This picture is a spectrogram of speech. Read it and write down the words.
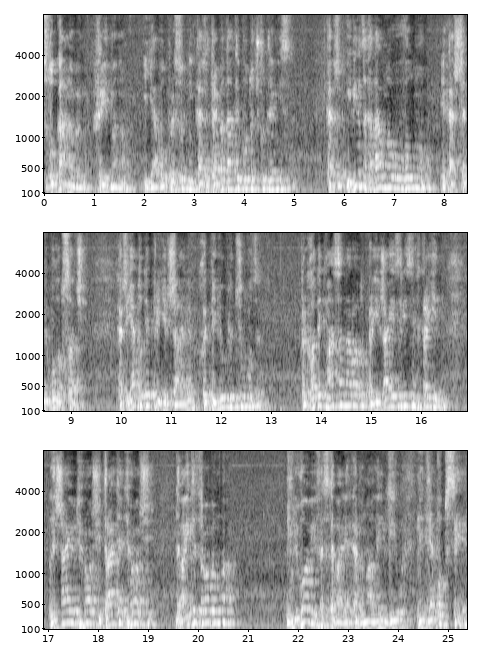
з Лукановим Фрідманом. І я був присутній, каже, треба дати вудочку для міста. Каже, і він загадав нову волну, яка ще не була в Сочі. Каже, я туди приїжджаю, хоч не люблю цю музику. Приходить маса народу, приїжджає з різних країн, лишають гроші, тратять гроші. Давайте зробимо у Львові фестиваль. Я кажу, ну але Львів не для попси.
